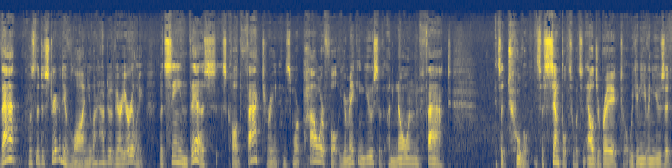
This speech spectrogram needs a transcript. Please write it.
That was the distributive law, and you learn how to do it very early. But seeing this is called factoring, and it's more powerful. You're making use of a known fact it's a tool. It's a simple tool. It's an algebraic tool. We can even use it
